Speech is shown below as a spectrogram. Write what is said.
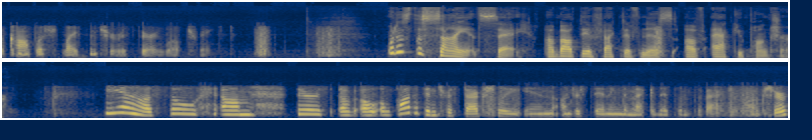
accomplished licensure is very well trained. What does the science say about the effectiveness of acupuncture? Yeah, so um, there's a, a, lot of interest actually in understanding the mechanisms of acupuncture.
